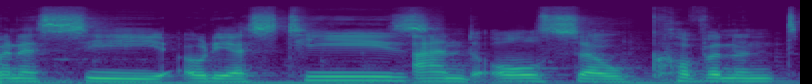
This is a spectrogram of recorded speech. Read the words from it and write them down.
UNSC ODSTs and also Covenant,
